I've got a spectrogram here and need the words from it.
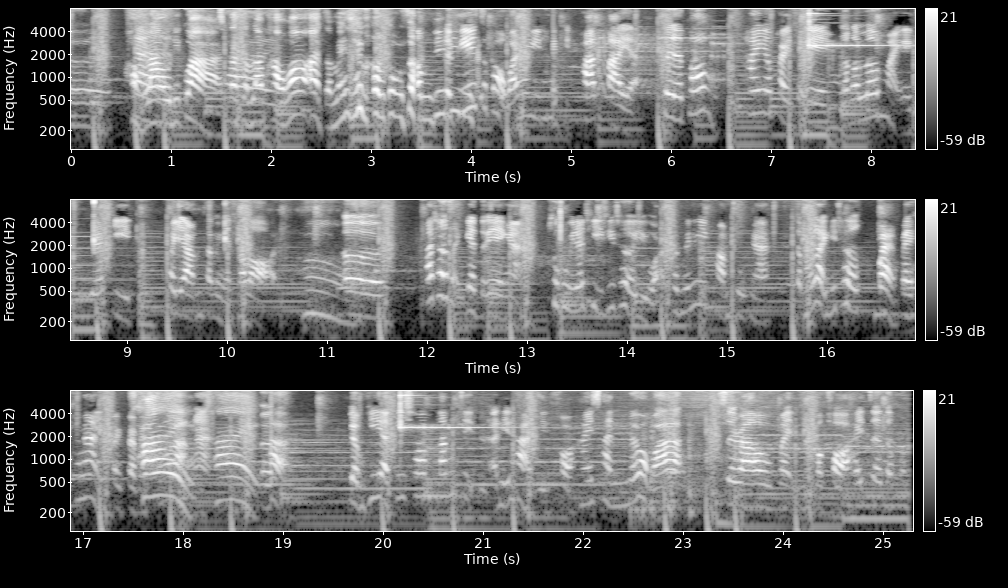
เออของเราดีกว่าใช่แต่สำหรับเขาก็อาจจะไม่ใช่ความทรงจำที่แต่ดีพี่จะบอกว่าถ้ามีทำผิดพลาดไปอะเธอจะต้องให้อภัยตัวเอง แล้วก็เริ่มใหม่ในทุกวินาทีพยายามทำอย่างนั้นตลอดมเออ ถ้าเธอสังเกตตัวเองอะทุกวินาทีที่เธออยู่อะเธอไม่ได้มีความทุกข์นะแต่เมื่อไหร่ที่เธอแกว่งไปข้างหน้าหรือแกว่งไปข้างใช่หลังอะใช่เอออย่างพี่อะพี่ชอบตั้งจิตอธิษฐานจิตขอให้ฉันด้วยบอกว่าเจอเราไม่มาขอให้เจอแต่คน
